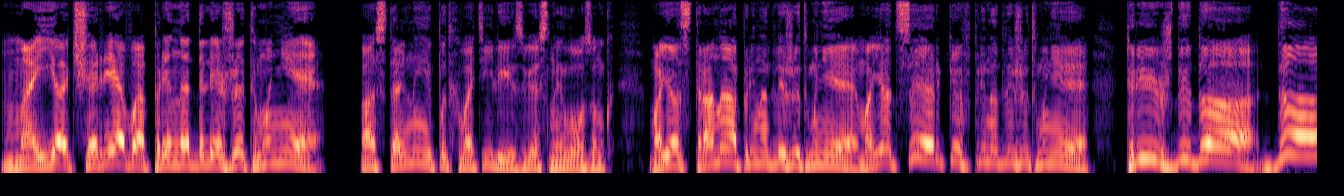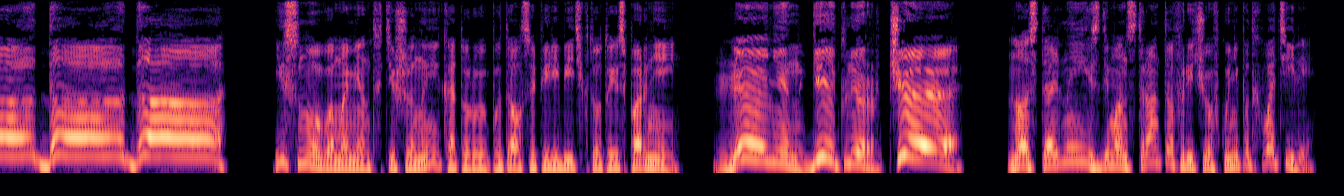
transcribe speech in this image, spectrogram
«Мое чрево принадлежит мне!» А остальные подхватили известный лозунг «Моя страна принадлежит мне! Моя церковь принадлежит мне! Трижды да! Да! Да! Да!» И снова момент тишины, которую пытался перебить кто-то из парней. «Ленин! Гитлер! Че!» Но остальные из демонстрантов речевку не подхватили.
